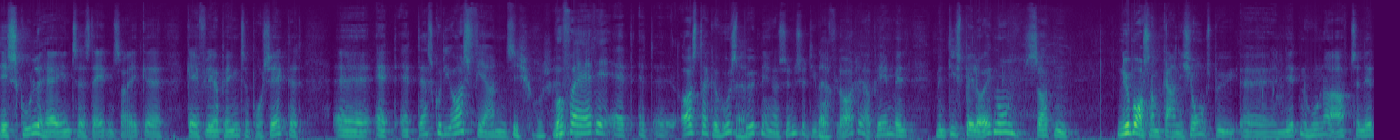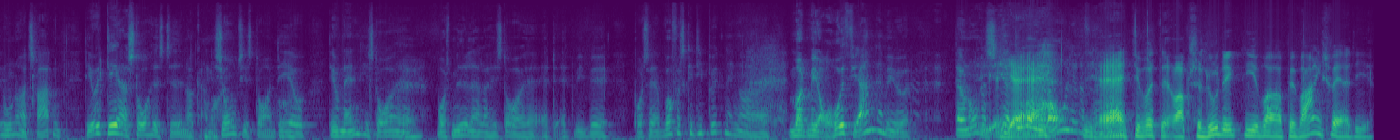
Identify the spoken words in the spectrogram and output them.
det skulle have indtil staten så ikke øh, gav flere penge til projektet, øh, at, at der skulle de også fjernes. De også Hvorfor er det, at, at øh, os, der kan huske ja. bygninger, synes at de var ja. flotte og pæne, men, men de spiller jo ikke nogen sådan Nyborg som garnitionsby øh, 1900 op til 1913, det er jo ikke det her storhedstiden og garnitionshistorien, det er jo, det er jo en anden historie, ja. vores middelalderhistorie, at, at vi vil producere. Hvorfor skal de bygninger, øh, måtte vi overhovedet fjerne dem i øvrigt? Der er jo nogen, der siger, ja, at det var ulovligt at fjerne Ja, det var, det absolut ikke. De var bevaringsværdige.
